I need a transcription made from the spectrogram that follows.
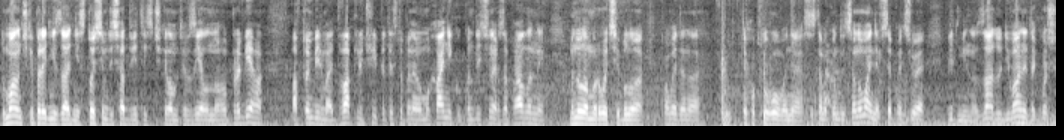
туманочки передні задні, 172 тисячі кілометрів заявленого пробігу. Автомобіль має два ключі, п'ятиступеневу механіку, кондиціонер заправлений. Минулому році було проведено техобслуговування системи кондиціонування, все працює відмінно. Ззаду дивани також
